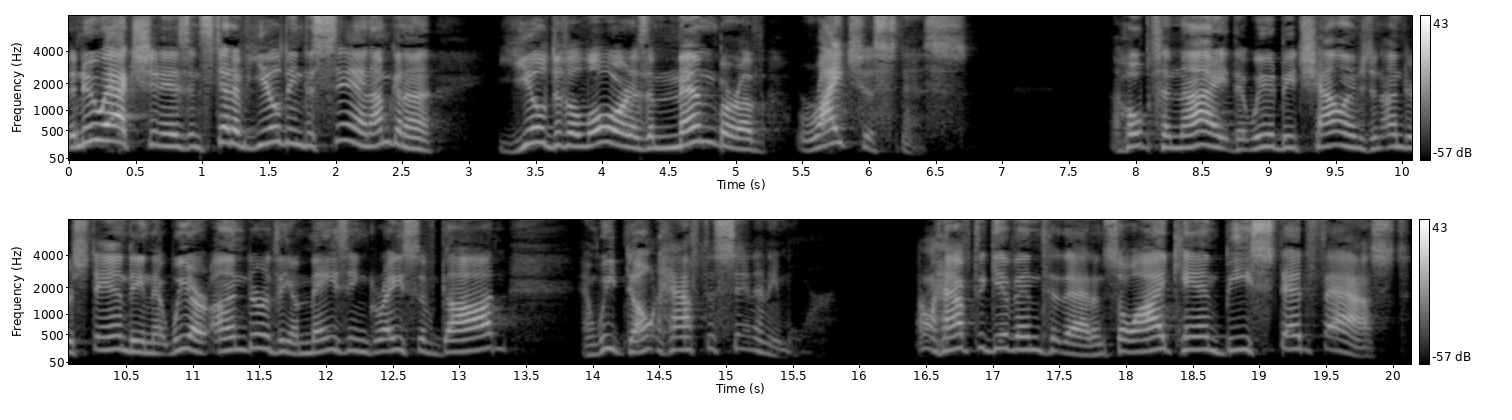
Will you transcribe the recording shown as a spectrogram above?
The new action is instead of yielding to sin, I'm going to yield to the Lord as a member of righteousness. I hope tonight that we would be challenged in understanding that we are under the amazing grace of God and we don't have to sin anymore. I don't have to give in to that. And so I can be steadfast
